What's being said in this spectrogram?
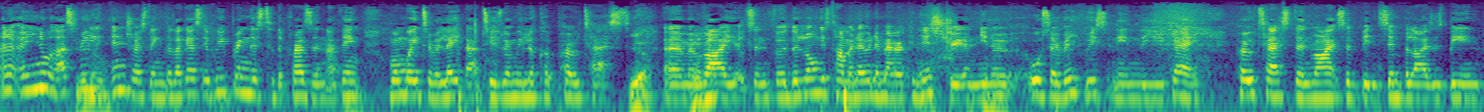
And, and you know what? That's You really know? interesting because I guess if we bring this to the present, I think one way to relate that to is when we look at protests Yeah. um, and Mhm. riots. And for the longest time, I know in American history, and you know also re- recently in the UK, protests and riots have been symbolized as being,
